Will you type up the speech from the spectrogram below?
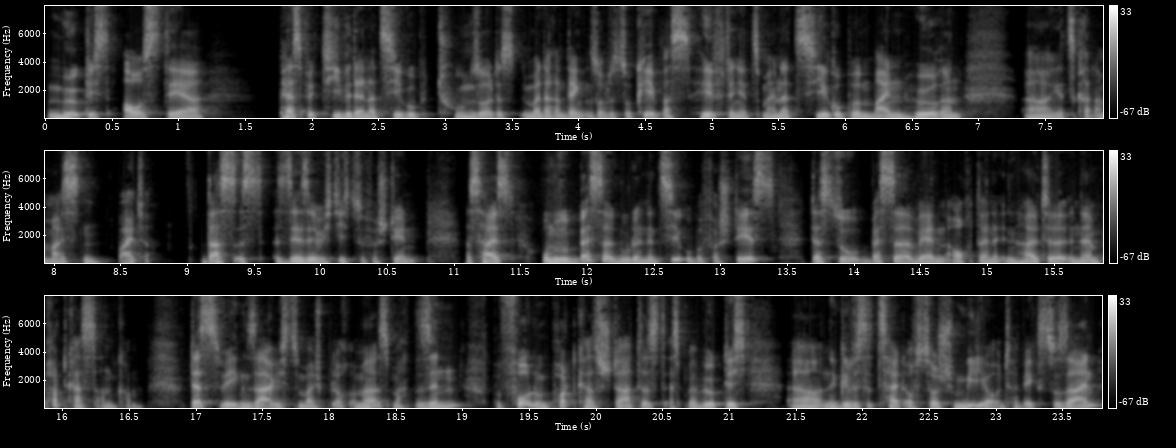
möglichst aus der Perspektive deiner Zielgruppe tun solltest, immer daran denken solltest, okay, was hilft denn jetzt meiner Zielgruppe, meinen Hörern äh, jetzt gerade am meisten weiter? Das ist sehr, sehr wichtig zu verstehen. Das heißt, umso besser du deine Zielgruppe verstehst, desto besser werden auch deine Inhalte in deinem Podcast ankommen. Deswegen sage ich zum Beispiel auch immer, es macht Sinn, bevor du einen Podcast startest, erstmal wirklich äh, eine gewisse Zeit auf Social Media unterwegs zu sein,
